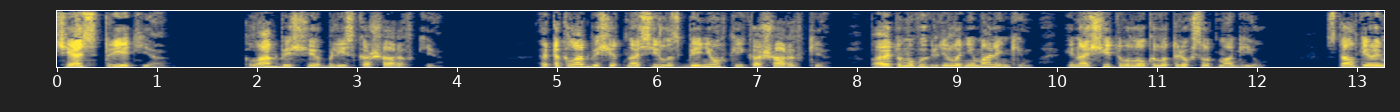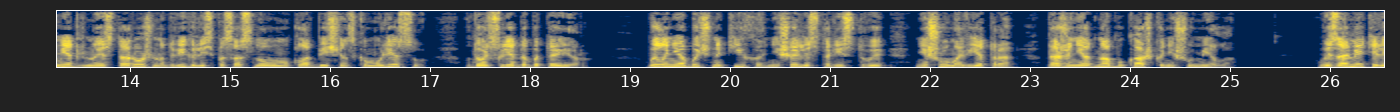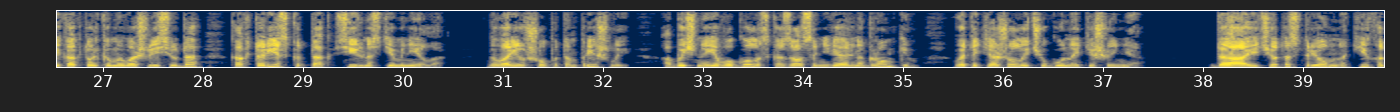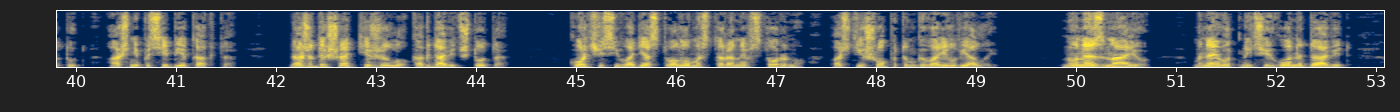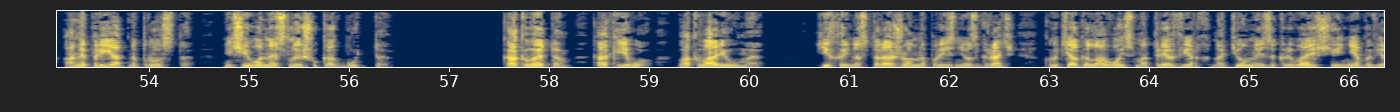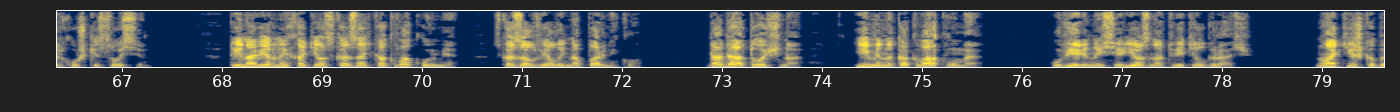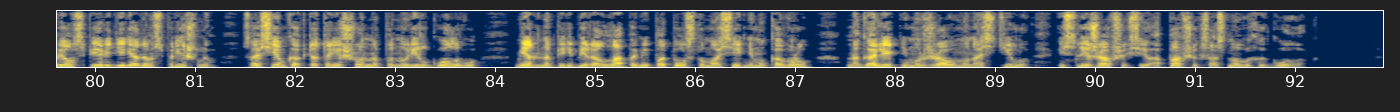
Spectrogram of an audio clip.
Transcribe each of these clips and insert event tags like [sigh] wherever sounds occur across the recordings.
Часть третья. Кладбище близ Кошаровки. Это кладбище относилось к Беневке и Кошаровке, поэтому выглядело немаленьким и насчитывало около трехсот могил. Сталкеры медленно и осторожно двигались по сосновому кладбищенскому лесу вдоль следа БТР. Было необычно тихо, ни шелеста листвы, ни шума ветра, даже ни одна букашка не шумела. Вы заметили, как только мы вошли сюда, как-то резко так, сильно стемнело? — говорил шепотом пришлый. Обычно его голос казался нереально громким в этой тяжелой чугунной тишине. Да, и что-то стрёмно, тихо тут, аж не по себе как-то. Даже дышать тяжело, как давит что-то. Корчась и водя стволом из стороны в сторону, почти шепотом говорил вялый. — Ну, не знаю. Мне вот ничего не давит, а неприятно просто. Ничего не слышу, как будто. — Как в этом, как его, в аквариуме, — тихо и настороженно произнес грач, крутя головой, смотря вверх на темное закрывающее небо верхушки сосен. — Ты, наверное, хотел сказать, как в вакууме, — сказал вялый напарнику. Да — Да-да, точно. Именно как в вакууме, — уверенно и серьезно ответил грач. Ну а Тишка брел спереди рядом с пришлым, совсем как-то отрешенно понурил голову, медленно перебирал лапами по толстому осеннему ковру, многолетнему ржавому настилу из слежавшихся опавших сосновых иголок.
